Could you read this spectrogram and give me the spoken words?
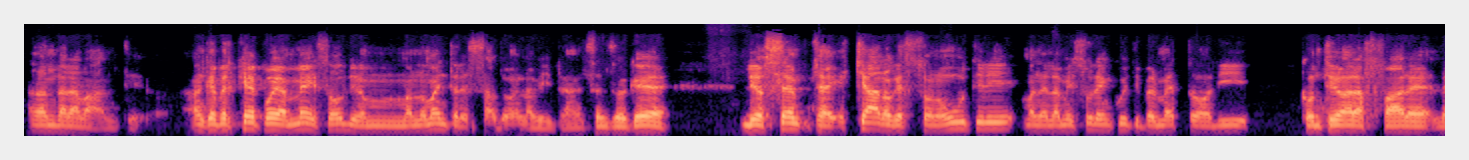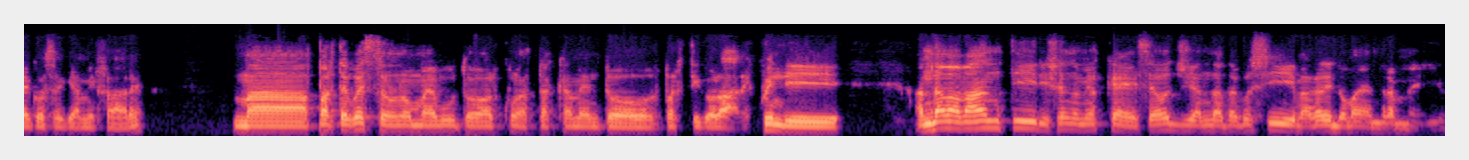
ad andare avanti. Anche perché poi a me i soldi non mi hanno mai interessato nella vita, nel senso che li ho sem- cioè, è chiaro che sono utili, ma nella misura in cui ti permettono di continuare a fare le cose che ami fare ma a parte questo non ho mai avuto alcun attaccamento particolare. Quindi andavo avanti dicendomi ok, se oggi è andata così, magari domani andrà meglio.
